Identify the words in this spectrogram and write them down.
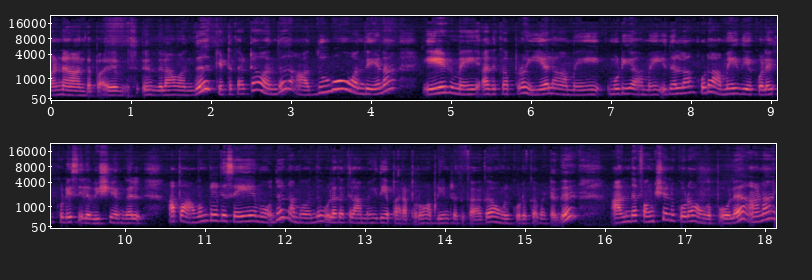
பண்ண அந்த ப இதெல்லாம் வந்து கிட்டத்தட்ட வந்து அதுவும் வந்து ஏன்னா ஏழ்மை அதுக்கப்புறம் இயலாமை முடியாமை இதெல்லாம் கூட அமைதியை குலைக்கக்கூடிய சில விஷயங்கள். அப்போ அவங்களுக்கு செய்யும் போது நம்ம வந்து உலகத்தில் அமைதியை பரப்புகிறோம் அப்படின்றதுக்காக அவங்களுக்கு கொடுக்கப்பட்டது. அந்த ஃபங்க்ஷனு கூட அவங்க போகல ஆனால்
